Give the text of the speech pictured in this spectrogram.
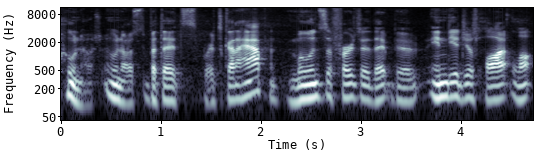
who knows? Who knows? But that's where it's going to happen. Moon's the first. Uh, that, uh, India just lo, lo,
